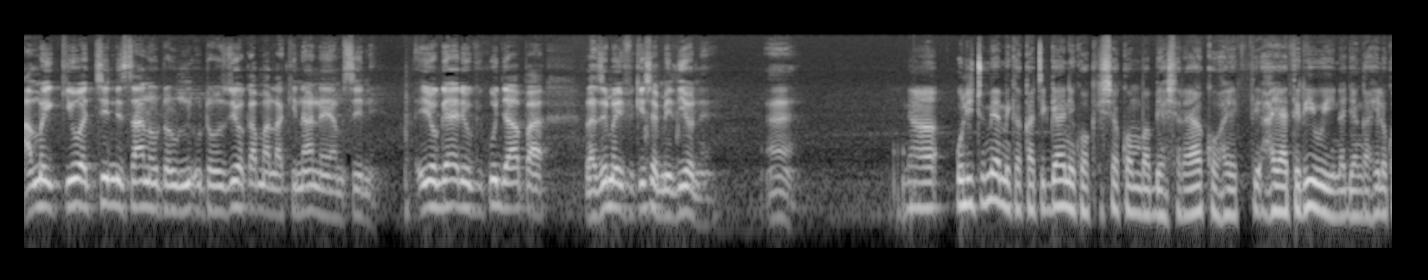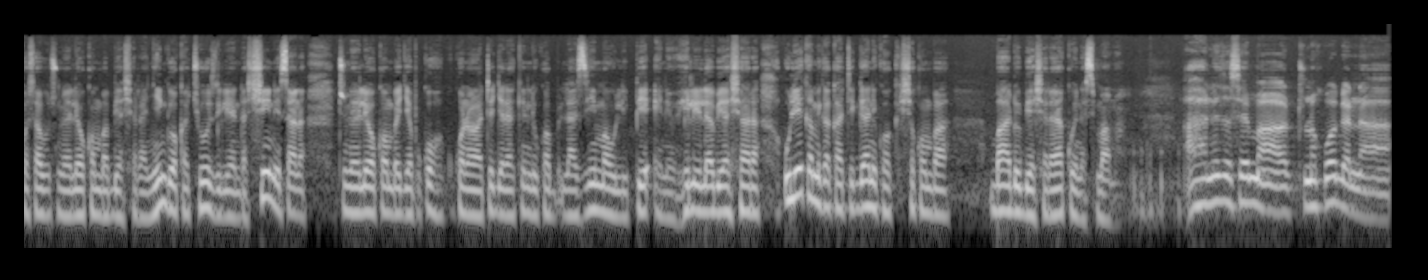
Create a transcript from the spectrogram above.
Ama ikiwa chini sana uta- utauziwa kama laki nane hamsini. Hiyo gari ukikuja hapa lazima ifikishe milioni eh. Na ulitumia mikakati gani kuhakikisha kwamba biashara yako haiathiriwi na janga hilo? Kwa sababu tunaelewa kwamba biashara nyingi wakati huo zilienda chini sana. Tunaelewa kwamba ijapokuwa hakukuwa na wateja lakini ilikuwa lazima ulipie eneo hili la biashara. Uliweka mikakati gani kuhakikisha kwamba bado biashara yako inasimama? Ah, naweza sema tunakuaga na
